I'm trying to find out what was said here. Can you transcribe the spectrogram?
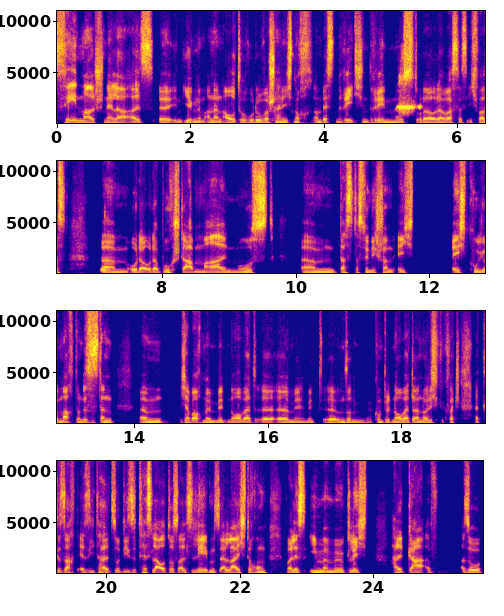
zehnmal schneller als äh, in irgendeinem anderen Auto, wo du wahrscheinlich noch am besten Rädchen drehen musst oder, oder was weiß ich was. Ja. Ähm, oder, oder Buchstaben malen musst. Ähm, das das finde ich schon echt, echt cool gemacht. Und das ist dann, ähm, ich habe auch mit, mit Norbert, äh, äh mit, mit äh, unserem Kumpel Norbert da neulich gequatscht. Er hat gesagt, er sieht halt so diese Tesla-Autos als Lebenserleichterung, weil es ihm ermöglicht, halt gar, also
